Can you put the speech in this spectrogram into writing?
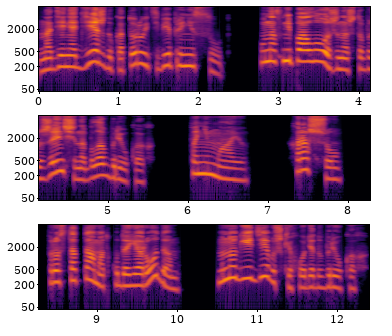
надень одежду, которую тебе принесут. У нас не положено, чтобы женщина была в брюках. Понимаю. Хорошо. Просто там, откуда я родом, многие девушки ходят в брюках.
